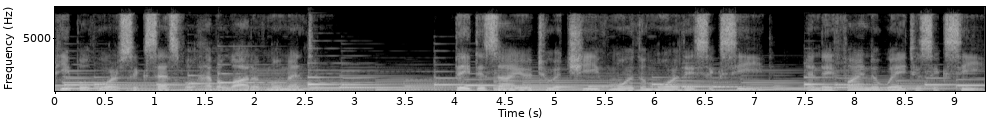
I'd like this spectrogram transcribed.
people who are successful have a lot of momentum. They desire to achieve more the more they succeed, and they find a way to succeed.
